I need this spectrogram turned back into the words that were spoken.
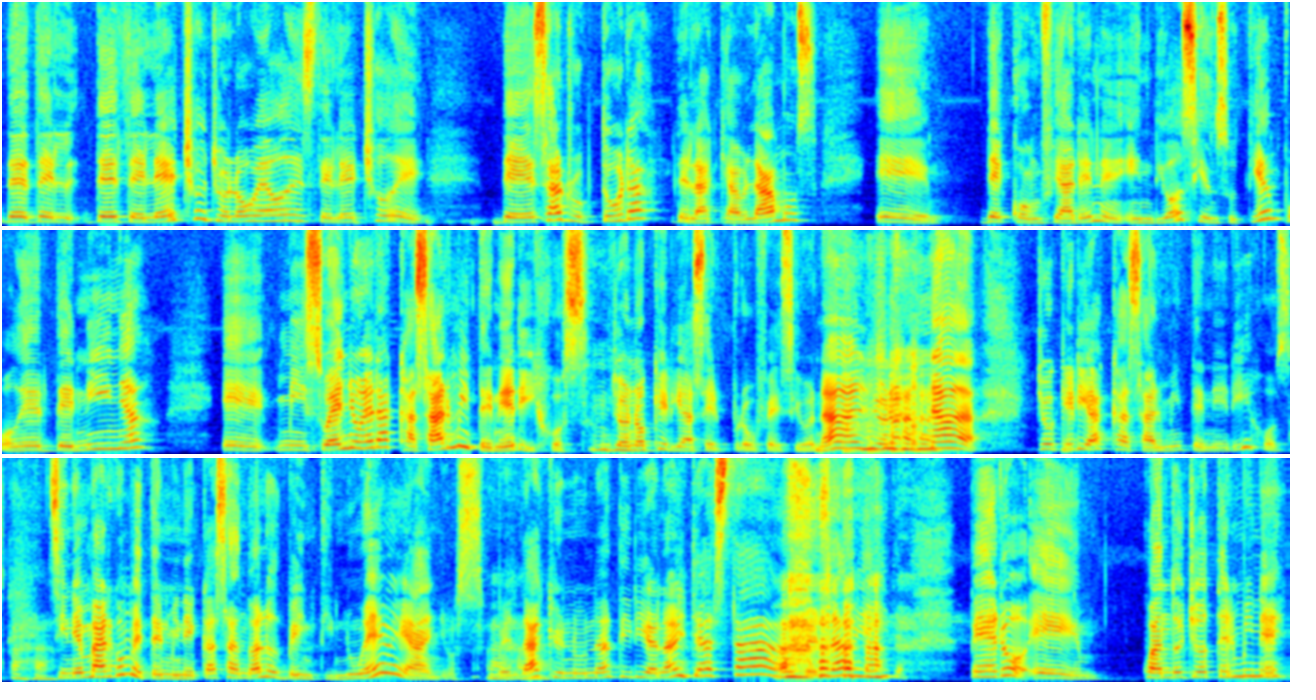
Desde el, desde el hecho, yo lo veo desde el hecho de, de esa ruptura de la que hablamos, eh, de confiar en, en Dios y en su tiempo. Desde niña, eh, mi sueño era casarme y tener hijos. Yo no quería ser profesional, yo no- nada. Yo quería casarme y tener hijos. Sin embargo, me terminé casando a los 29 años, ¿verdad? Que unas dirían, ay, ya está, ¿verdad? Pero eh, cuando yo terminé,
